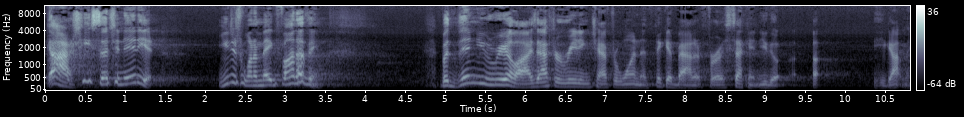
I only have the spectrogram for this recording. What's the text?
gosh, he's such an idiot. You just want to make fun of him. But then you realize after reading chapter 1 and think about it for a second, you go, uh, he got me.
